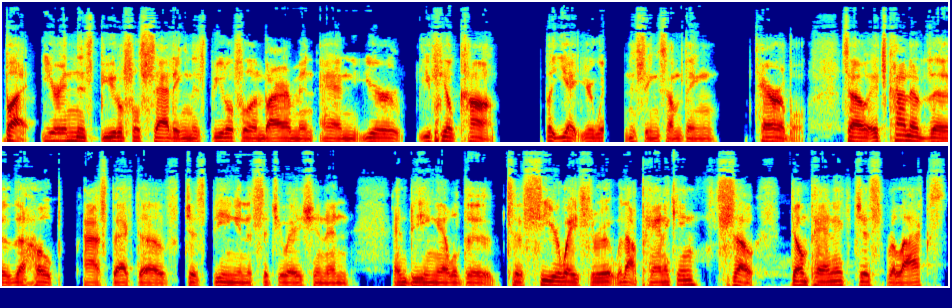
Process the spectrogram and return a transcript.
But you're in this beautiful setting, this beautiful environment, and you're you feel calm, but yet you're witnessing something terrible. So it's kind of the the hope aspect of just being in a situation and and being able to to see your way through it without panicking. So don't panic, just relax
